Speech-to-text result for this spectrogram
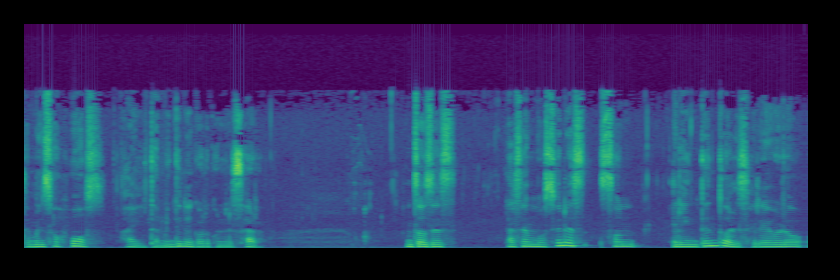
También sos vos ahí, también tiene que ver con el ser. Entonces, las emociones son el intento del cerebro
